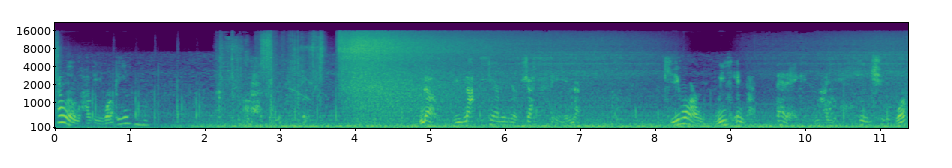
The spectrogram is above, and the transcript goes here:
Hello, Huggy Wuggy. No, you're not me, you're just seeing. You are weak and pathetic, and I hate you. What?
